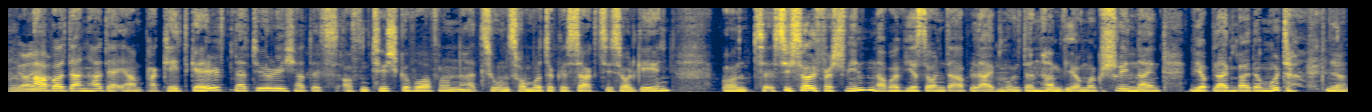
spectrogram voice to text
ne? Ja, ja. Aber dann hatte er ein Paket Geld natürlich, hat es auf den Tisch geworfen und hat zu unserer Mutter gesagt, sie soll gehen. Und sie soll verschwinden, aber wir sollen da bleiben. Hm. Und dann haben wir immer geschrien, nein, wir bleiben bei der Mutter. Ja.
